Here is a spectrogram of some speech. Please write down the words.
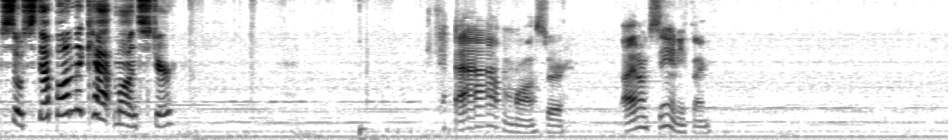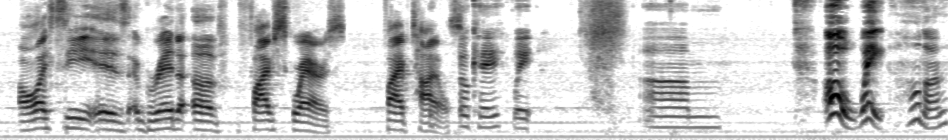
so step on the cat monster. Cat monster. I don't see anything. All I see is a grid of five squares, five tiles. Okay, wait. Um. Oh wait, hold on.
